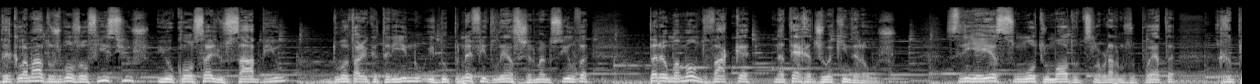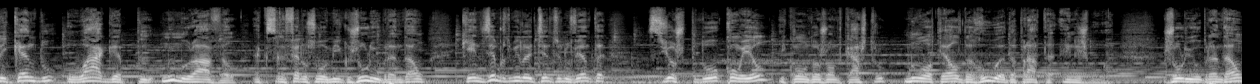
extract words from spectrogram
reclamado os bons ofícios e o conselho sábio do António Catarino e do penafidelense Germano Silva para uma mão de vaca na terra de Joaquim de Araújo. Seria esse um outro modo de celebrarmos o poeta, replicando o ágape memorável a que se refere o seu amigo Júlio Brandão, que em dezembro de 1890 se hospedou com ele e com o Dom João de Castro num hotel da Rua da Prata, em Lisboa. Júlio Brandão,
